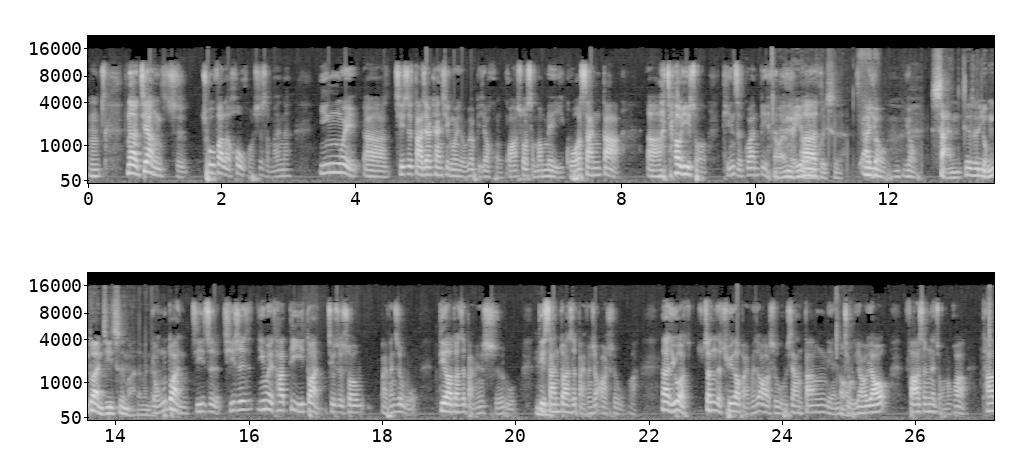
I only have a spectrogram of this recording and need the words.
嗯，那这样子触发的后果是什么呢？因为呃，其实大家看新闻有个比较恐慌，说什么美国三大。啊，交易所停止关闭，好像没有那回事啊，有有。闪就是熔断机制嘛，他们熔断机制其实因为它第一段就是说百分之五，第二段是百分之十五，第三段是百分之二十五啊。那如果真的去到百分之二十五，像当年九幺幺发生那种的话，它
